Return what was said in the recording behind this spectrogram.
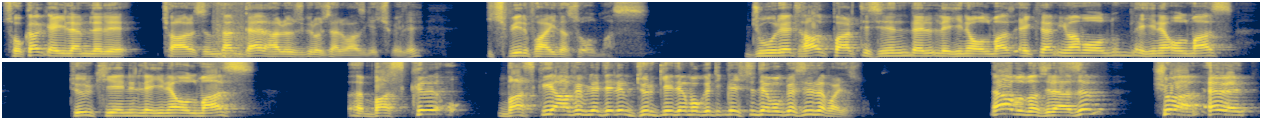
Sokak eylemleri çağrısından derhal Özgür Özel vazgeçmeli. Hiçbir faydası olmaz. Cumhuriyet Halk Partisi'nin de lehine olmaz. Ekrem İmamoğlu'nun lehine olmaz. Türkiye'nin lehine olmaz. Ee, baskı baskıyı hafifletelim. Türkiye demokratikleşti. Demokrasinin de faydası olmaz. Ne yapılması lazım? Şu an evet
